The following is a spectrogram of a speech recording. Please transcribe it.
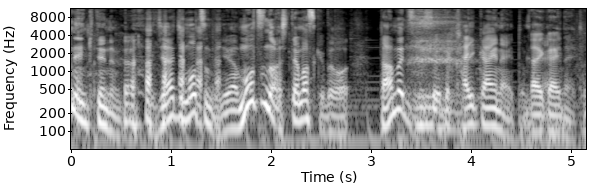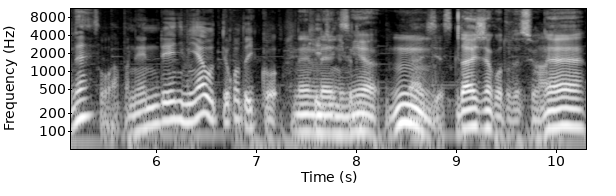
年着てんのジャージ持つんでいや持つのは知ってますけどダメですそれで買い替えないと買い替えないとね。そうやっぱ年齢に見合うってことを一個年齢に見合う、大事ですから、大事なことですよね。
